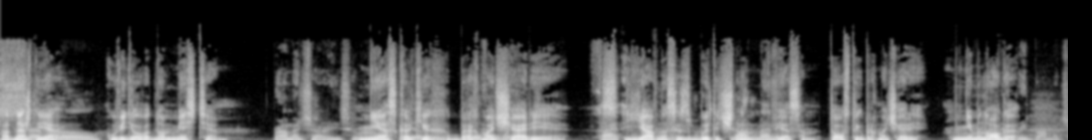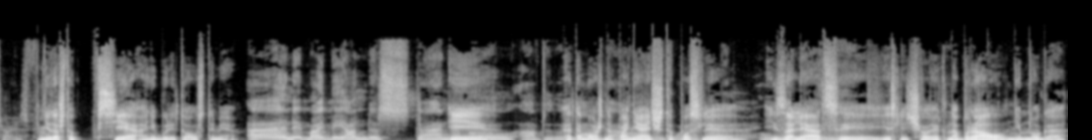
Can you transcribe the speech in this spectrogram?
Однажды я увидел в одном месте нескольких брахмачари явно с избыточным весом, толстых брахмачари. Немного. Не то, что все они были толстыми. И это можно понять, что после изоляции, если человек набрал немного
